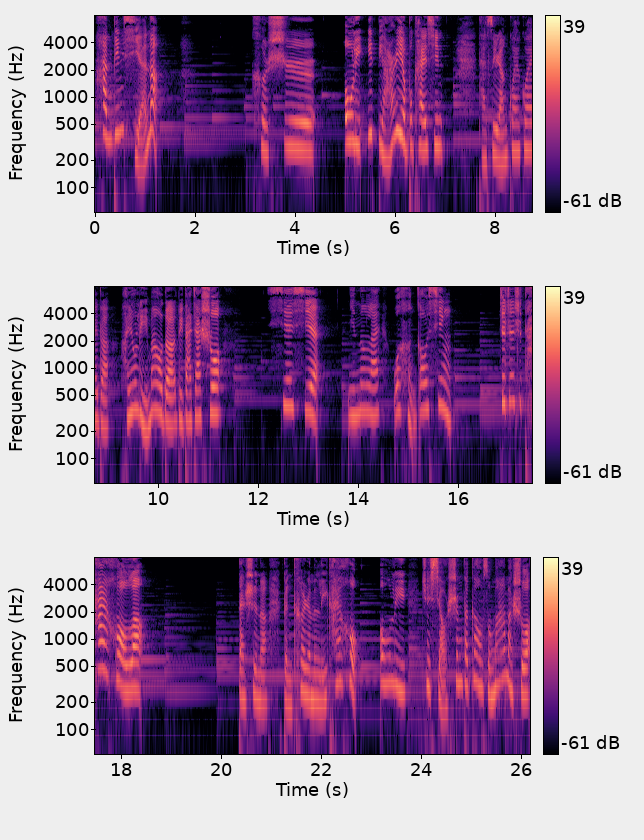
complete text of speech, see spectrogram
旱冰鞋呢。可是，欧丽一点儿也不开心。他虽然乖乖的、很有礼貌的对大家说：“谢谢，你能来，我很高兴，这真是太好了。”但是呢，等客人们离开后，欧丽却小声的告诉妈妈说：“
